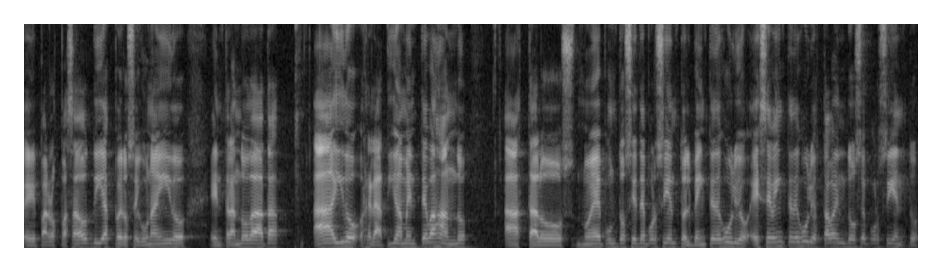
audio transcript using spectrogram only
eh, para los pasados días, pero según ha ido entrando data, ha ido relativamente bajando hasta los 9.7% el 20 de julio. Ese 20 de julio estaba en 12%.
